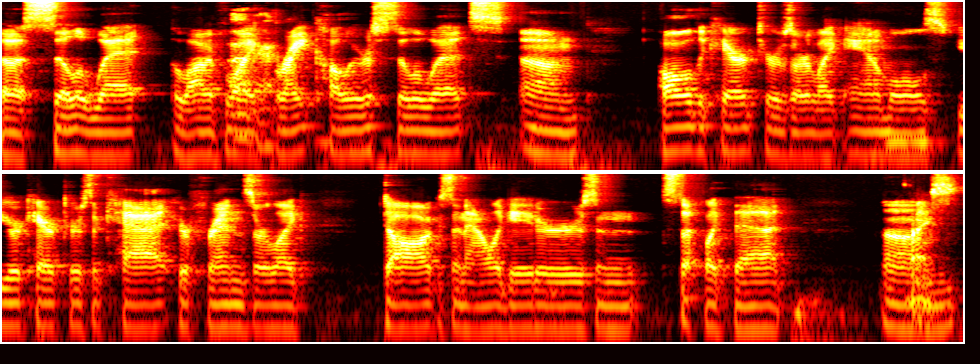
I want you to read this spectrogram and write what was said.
uh, silhouette a lot of like Okay. bright colors silhouettes um all the characters are like animals your character is a cat your friends are like dogs and alligators and stuff like that. Um, Nice.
